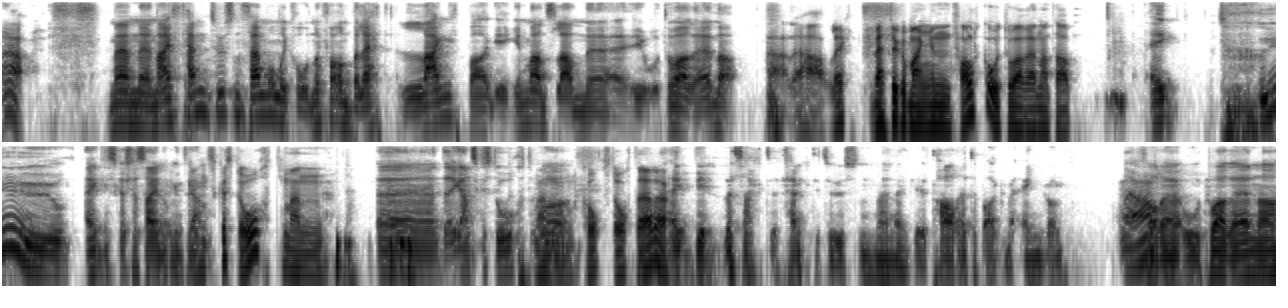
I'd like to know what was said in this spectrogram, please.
Ja. Men eh, nei, 5500 kroner for en billett langt bak ingenmannslandet i O2 Arena. ja, det er herlig. Vet du hvor mange folk O2 Arena tar? Jeg tror Jeg skal ikke si noen ting. Ganske stort, men, Eh, det er ganske stort. men og hvor stort er det? jeg ville sagt 50 000, men jeg tar det tilbake med en gang. Ja. For det er O2 Arena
